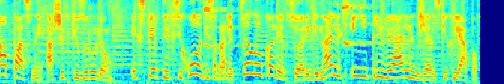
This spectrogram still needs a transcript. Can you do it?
опасные ошибки за рулем. Эксперты и психологи собрали целую коллекцию оригинальных и нетривиальных женских ляпов.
